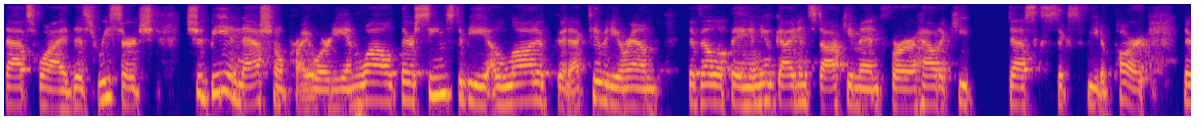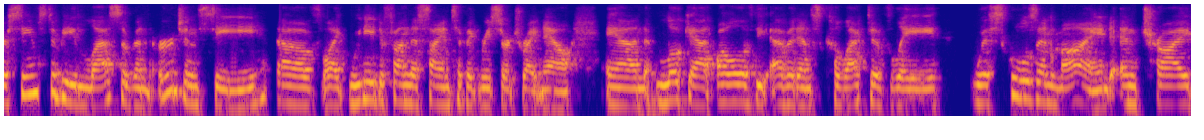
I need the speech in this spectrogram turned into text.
that's why this research should be a national priority and while there seems to be a lot of good activity around developing a new guidance document for how to keep desks six feet apart, there seems to be less of an urgency of like, we need to fund this scientific research right now and look at all of the evidence collectively with schools in mind and try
